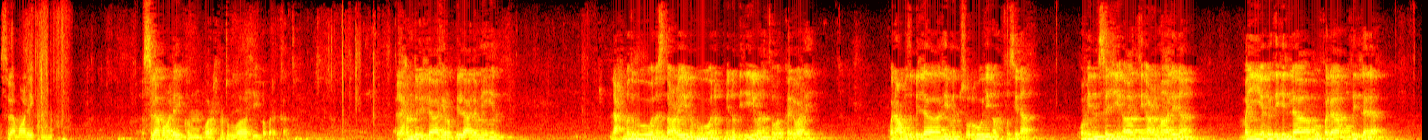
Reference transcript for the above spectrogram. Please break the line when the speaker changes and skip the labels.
السلام عليكم السلام عليكم ورحمة الله وبركاته الحمد لله رب العالمين نحمده ونستعينه ونؤمن به ونتوكل عليه ونعوذ بالله من شرور أنفسنا ومن سيئات أعمالنا من يهده الله فلا مضل له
